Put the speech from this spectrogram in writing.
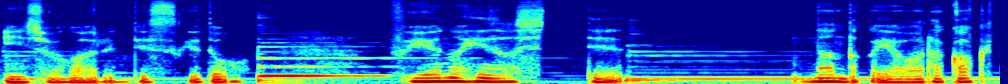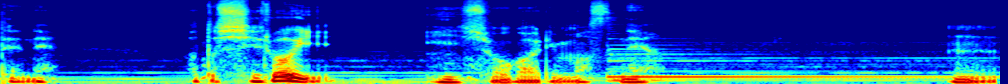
印象があるんですけど冬の日差しってなんだか柔らかくてねあと白い印象がありますね。うん。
